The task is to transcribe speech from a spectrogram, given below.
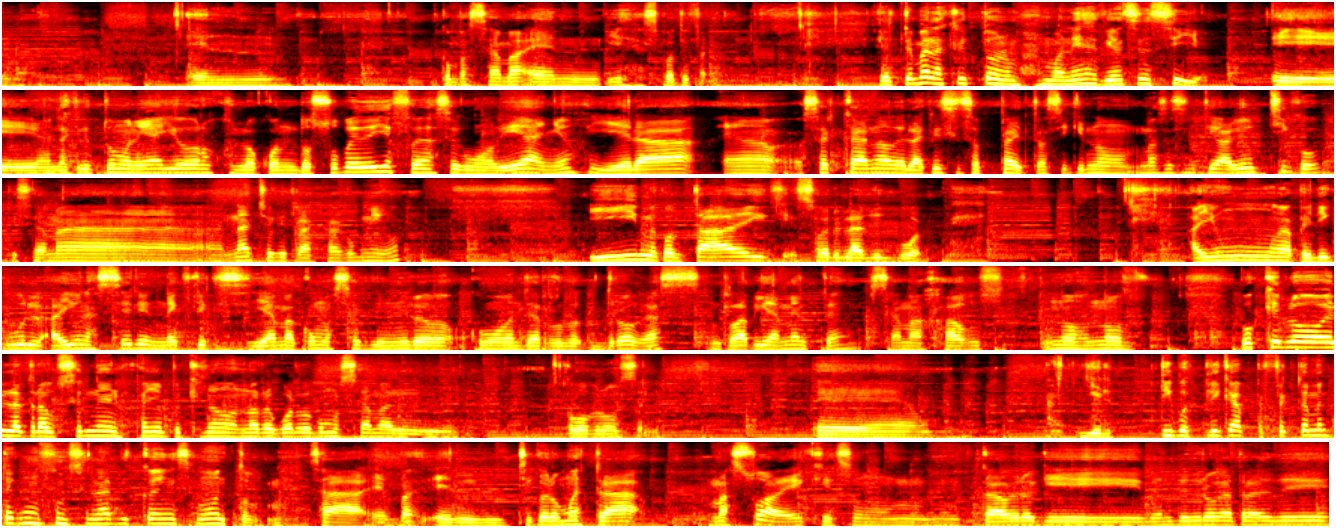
en ¿cómo se llama? En Spotify. El tema de las criptomonedas es bien sencillo. Eh, la criptomoneda yo cuando supe de ella fue hace como 10 años y era eh, cercano de la crisis subprime, así que no, no hace sentido. Había un chico que se llama Nacho que trabajaba conmigo y me contaba sobre la Deep. Hay una película, hay una serie en Netflix que se llama Cómo hacer dinero, cómo vender drogas rápidamente. Se llama House. No, no, búsquelo en la traducción en español porque no, no recuerdo cómo se llama el. cómo pronunciarlo. Eh, y el tipo explica perfectamente cómo funciona el Bitcoin en ese momento. O sea, el chico lo muestra más suave, que es un cabro que vende droga a través de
